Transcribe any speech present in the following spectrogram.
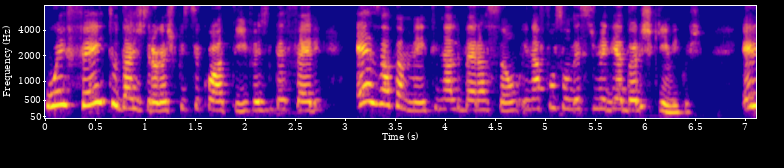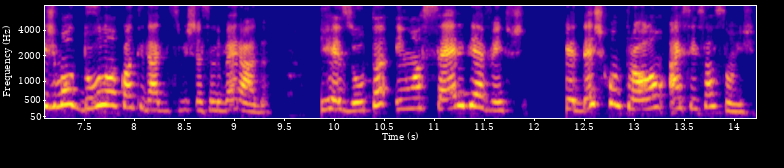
O efeito das drogas psicoativas interfere exatamente na liberação e na função desses mediadores químicos. Eles modulam a quantidade de substância liberada, que resulta em uma série de eventos que descontrolam as sensações.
